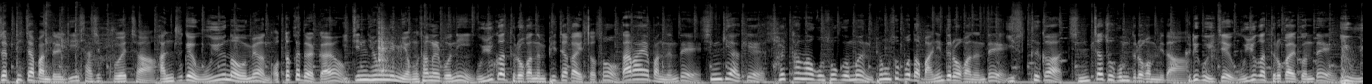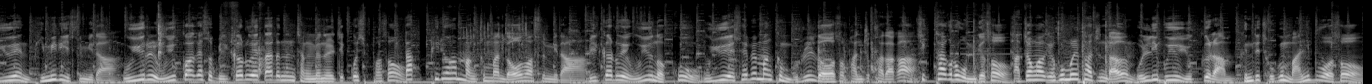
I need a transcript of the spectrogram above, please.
수제 피자 만들기 49회차 반죽에 우유 넣으면 어떻게 될까요? 이진 형님 영상을 보니 우유가 들어가는 피자가 있어서 따라해봤는데 신기하게 설탕하고 소금은 평소보다 많이 들어가는데 이스트가 진짜 조금 들어갑니다. 그리고 이제 우유가 들어갈 건데 이 우유엔 비밀이 있습니다. 우유를 우유곽에서 밀가루에 따르는 장면을 찍고 싶어서 딱 필요한 만큼만 넣어놨습니다. 밀가루에 우유 넣고 우유에 3배만큼 물을 넣어서 반죽하다가 식탁으로 옮겨서 다정하게 홈을 파준 다음 올리브유 6g 근데 조금 많이 부어서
